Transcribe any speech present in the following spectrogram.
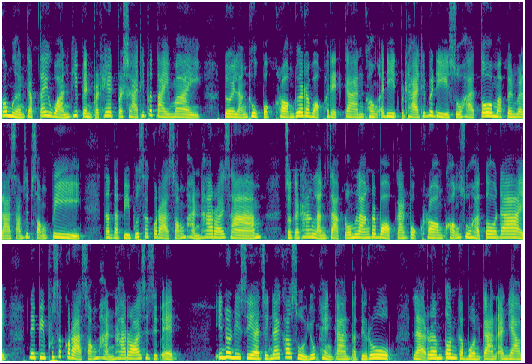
ก็เหมือนกับไต้หวันที่เป็นประเทศประชาธิปไตยใหม่ โดยหลังถูกปกครองด้วยระบอบเผด็จการของอดีตประธานาธิบดีซูฮาโตมาเป็นเวลา 32 ปี ตั้งแต่ปีพุทธศักราช 2503 จนกระทั่งหลังจากล้มล้างระบอบการปกครองของซูฮาโตได้ ในปีพุทธศักราช 2541อินโดนีเซียจึงได้เข้าสู่ยุคแห่งการปฏิรูป และเริ่มต้นกระบวนการอันยาว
